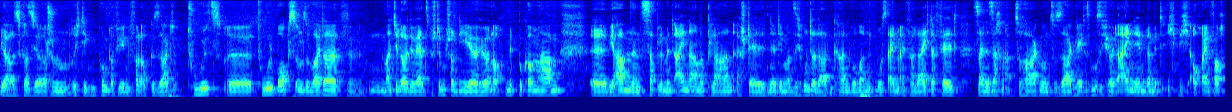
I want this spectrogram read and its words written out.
Ja, also hast du ja schon einen richtigen Punkt auf jeden Fall auch gesagt. Tools, äh, Toolbox und so weiter. Manche Leute werden es bestimmt schon, die hier hören, auch mitbekommen haben. Äh, wir haben einen Supplement-Einnahmeplan erstellt, ne, den man sich runterladen kann, wo, man, wo es einem einfach leichter fällt, seine Sachen abzuhaken und zu sagen, hey, das muss ich heute einnehmen, damit ich mich auch einfach,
